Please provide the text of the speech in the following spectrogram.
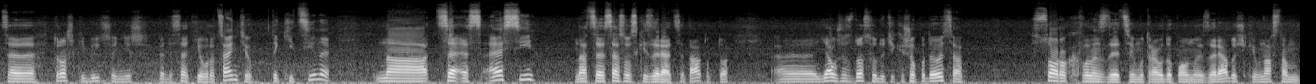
Це трошки більше, ніж 50 євроцентів. Такі ціни на CSS, на CSS-овській зарядці. Та? Тобто, е, я вже з досвіду тільки що подивився, 40 хвилин, здається, йому треба до повної зарядочки. У нас там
